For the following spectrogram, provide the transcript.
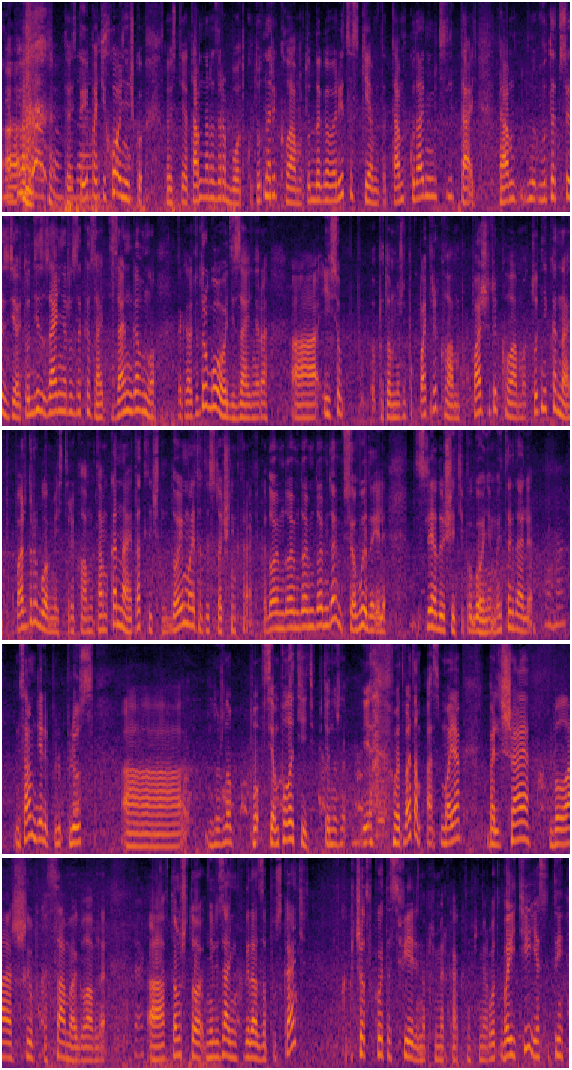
А, то есть ты потихонечку, то есть я там на разработку, тут на рекламу, тут договориться с кем-то, там куда-нибудь слетать, там ну, вот это все сделать, тут дизайнеру заказать, дизайн говно, заказать у другого дизайнера, а, и все, потом нужно покупать рекламу, покупаешь рекламу, тут не канает, покупаешь в другом месте рекламу, там канает, отлично, доим этот источник трафика, доим, доим, доим, доим, доим, все, выдаили, следующий типа гоним и так далее. На самом деле плюс а, нужно всем платить. Тебе нужно... Я, вот в этом моя большая была ошибка, самое главное. А, в том, что нельзя никогда запускать что-то в какой-то сфере, например, как, например, вот в IT, если ты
